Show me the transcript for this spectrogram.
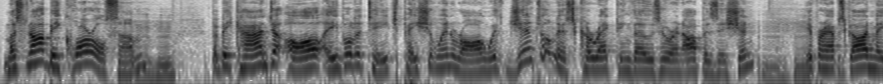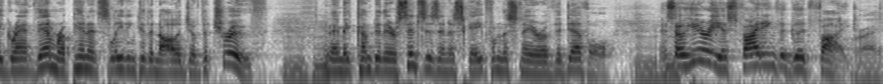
must not be quarrelsome, but be kind to all, able to teach, patient when wrong, with gentleness correcting those who are in opposition, Mm-hmm. if perhaps God may grant them repentance leading to the knowledge of the truth, Mm-hmm. and they may come to their senses and escape from the snare of the devil. Mm-hmm. And so here he is fighting the good fight Right.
